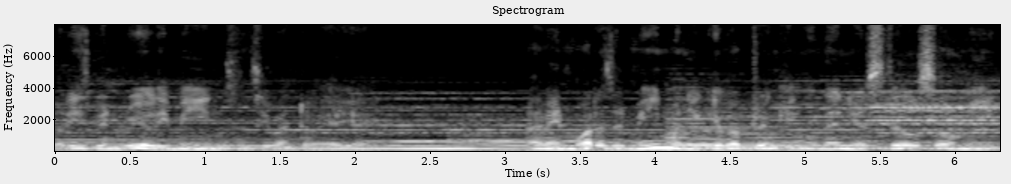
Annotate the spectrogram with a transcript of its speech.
but he's been really mean since he went to AA. I mean, what does it mean when you give up drinking and then you're still so mean?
